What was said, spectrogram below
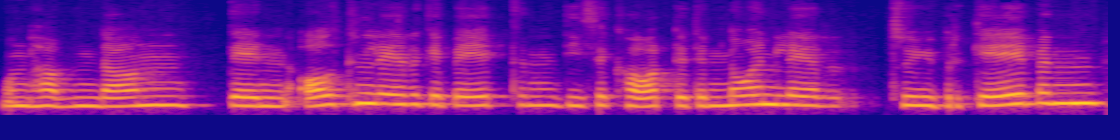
und haben dann den alten Lehrer gebeten, diese Karte dem neuen Lehrer zu übergeben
